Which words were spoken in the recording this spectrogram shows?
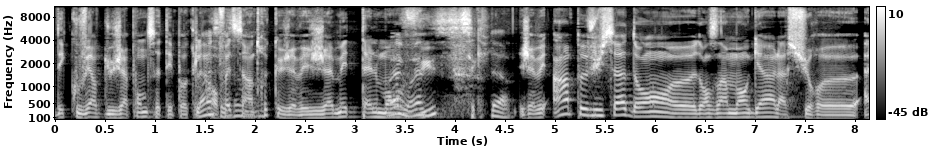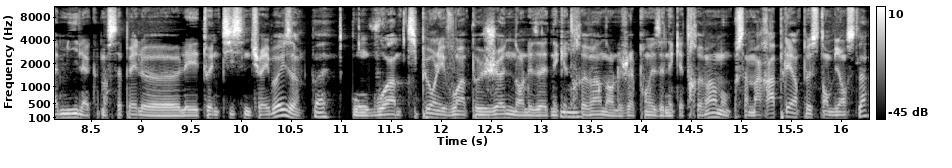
découverte du Japon de cette époque-là. Ouais, en fait, c'est un truc que j'avais jamais tellement vu. c'est clair. J'avais un peu vu ça dans euh, dans un manga là sur euh, Ami là comment ça s'appelle euh, les 20th Century Boys Ouais. où on voit un petit peu on les voit un peu jeunes dans les années Mhm. 80 dans le Japon des années 80 donc ça m'a rappelé un peu cette ambiance là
